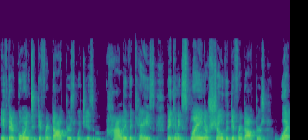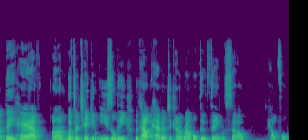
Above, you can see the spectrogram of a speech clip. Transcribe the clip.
If they're going to different doctors, which is highly the case, they can explain or show the different doctors what they have, um, what they're taking easily without having to kind of rumble through things. So helpful.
